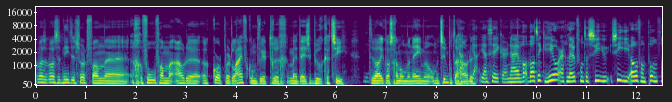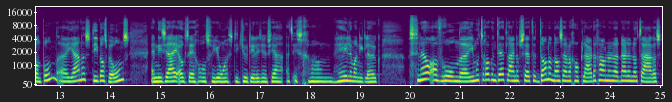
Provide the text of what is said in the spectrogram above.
Was, was het niet een soort van uh, gevoel van mijn oude uh, corporate life komt weer terug met deze bureaucratie? Ja. Terwijl ik was gaan ondernemen om het simpel te ja, houden. Ja, ja zeker. Nou, wat, wat, ik heel erg leuk vond, als CEO van PON, van PON uh, Janus, die was bij ons. En die zei ook tegen ons van jongens, die due diligence, ja, het is gewoon helemaal niet leuk snel afronden. Je moet er ook een deadline op zetten. Dan en dan zijn we gewoon klaar. Dan gaan we naar de notaris.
